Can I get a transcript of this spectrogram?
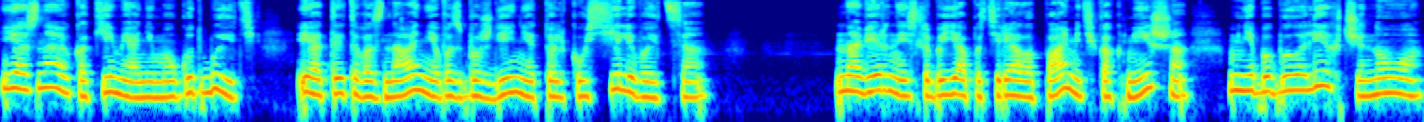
Я знаю, какими они могут быть, и от этого знания возбуждение только усиливается. Наверное, если бы я потеряла память, как Миша, мне бы было легче, но...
